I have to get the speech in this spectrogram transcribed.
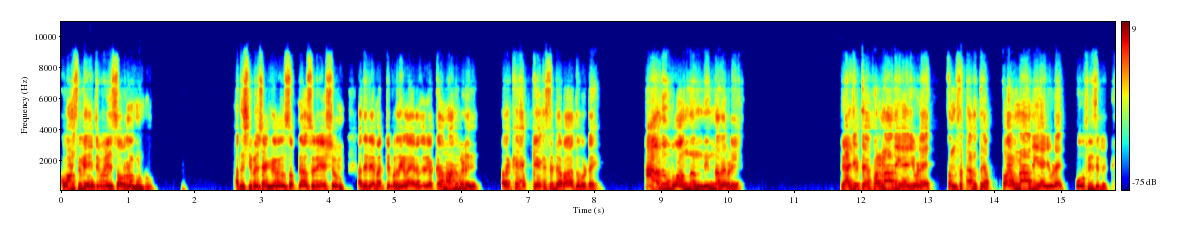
കോൺസുലേറ്റ് വഴി സ്വർണം കൊണ്ടുപോകും. അത് ശിവശങ്കറും സ്വപ്ന സുരേഷും അതിലെ മറ്റു പ്രതികളായിരുന്നവരും ഒക്കെ നമ്മളങ്ങ് വിട്. അതൊക്കെ കേസിന്റെ ഭാഗത്ത് പോട്ടെ. അത് വന്ന് നിന്നത് എവിടെയാണ് രാജ്യത്തെ ഭരണാധികാരിയുടെ സംസ്ഥാനത്തെ ഭരണാധികാരിയുടെ ഓഫീസിലല്ലേ?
